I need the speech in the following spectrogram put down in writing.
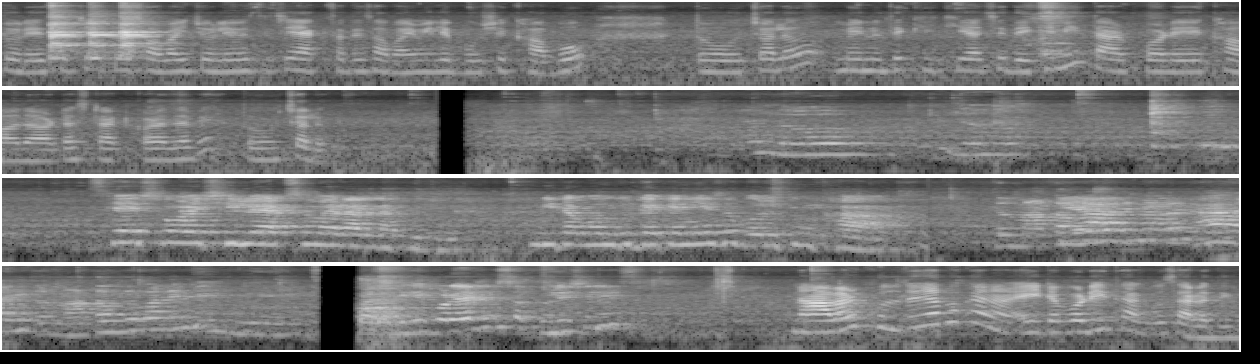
চলে এসেছে, তো সবাই চলে এসেছে, একসাথে সবাই মিলে বসে খাব। তো চলো, মেনুতে কী কী আছে দেখে নিই তারপরে খাওয়া দাওয়াটা স্টার্ট করা যাবে। তো চলো। সেই সময় ছিল এক সময় রান্না পুজো। কুড়িটা বন্ধু ডেকে নিয়ে এসে বলে তুমি খা। তোর মাথা পড়ে খুলেছিলিস? না আবার খুলতে যাব কেন? এইটা পরেই থাকব সারাদিন।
